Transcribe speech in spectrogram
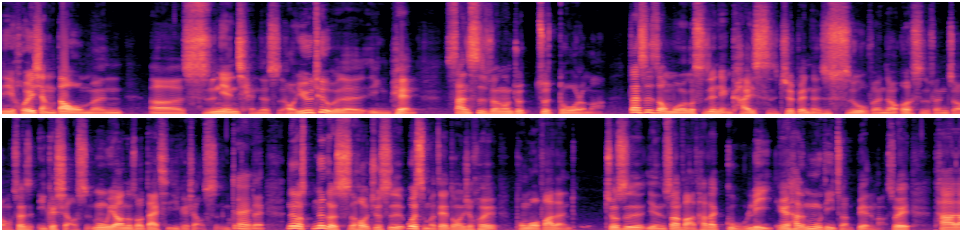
你回想到我们。呃十年前的时候，YouTube 的影片三四分钟就最多了嘛。但是从某一个时间点开始，就变成是十五分钟、二十分钟，算是一个小时。木曜那时候带起一个小时嘛，对不对？那个那个时候就是为什么这些东西会蓬勃发展，就是演算法它在鼓励，因为它的目的转变了嘛，所以它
